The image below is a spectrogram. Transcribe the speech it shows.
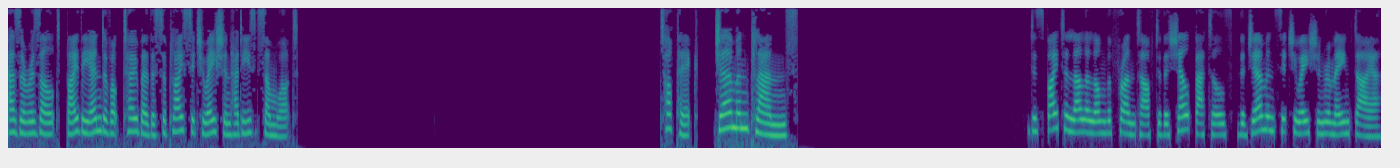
As a result, by the end of October the supply situation had eased somewhat. German plans Despite a lull along the front after the Scheldt battles, the German situation remained dire.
